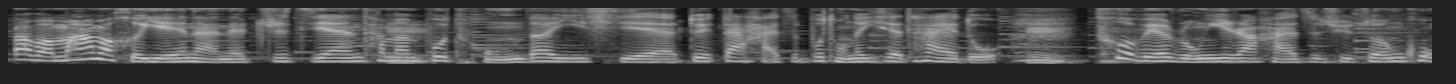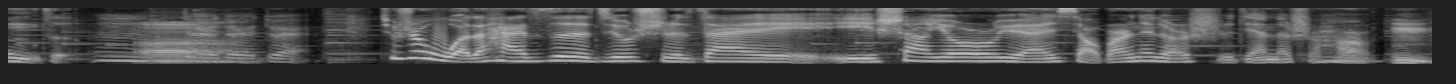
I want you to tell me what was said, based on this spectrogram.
爸爸妈妈和爷爷奶奶之间，他们嗯不同的一些对待孩子不同的一些态度，嗯特别容易让孩子去钻空子。嗯，啊对对对，就是我的孩子，就是在上幼儿园小班那段时间的时候，嗯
